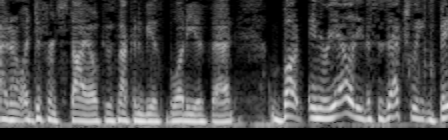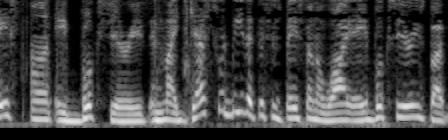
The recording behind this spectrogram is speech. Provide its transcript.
I don't know, a different style because it's not going to be as bloody as that. But in reality, this is actually based on a book series. And my guess would be that this is based on a YA book series, but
